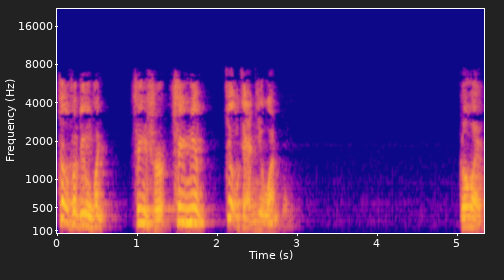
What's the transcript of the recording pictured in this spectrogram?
就是灵魂，神石，神明。就在泥丸中，各位，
